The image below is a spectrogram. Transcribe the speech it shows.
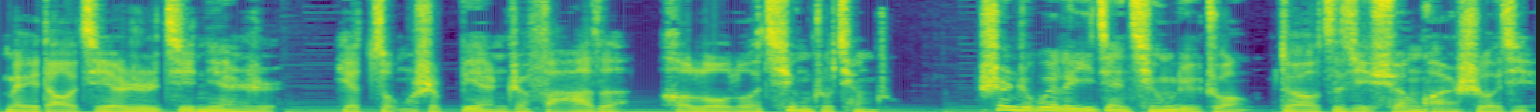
每到节日纪念日，也总是变着法子和洛洛庆祝庆祝。甚至为了一件情侣装，都要自己选款设计，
